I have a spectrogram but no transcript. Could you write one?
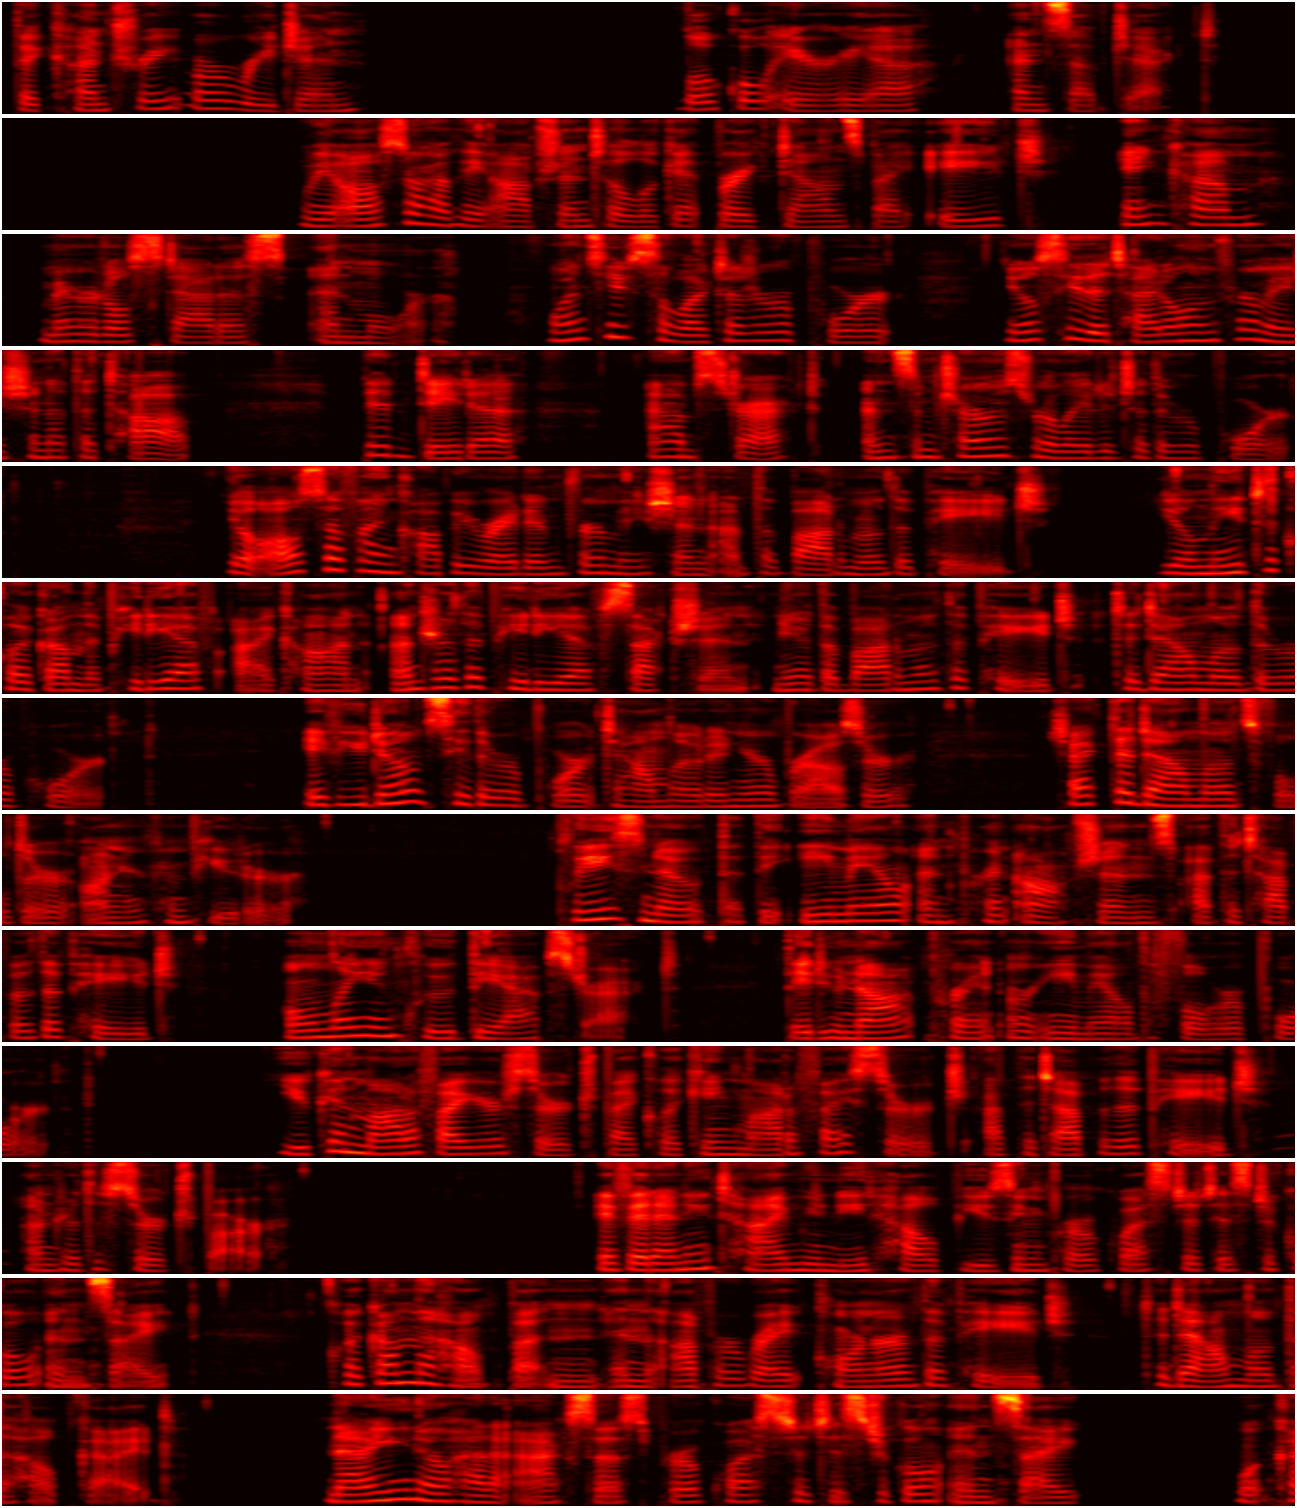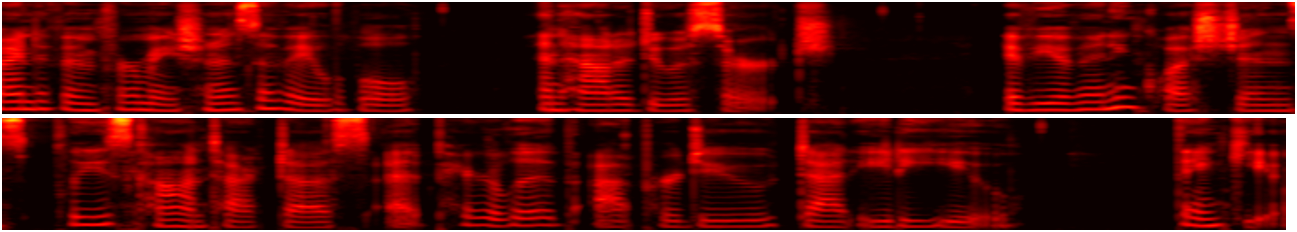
the country or region, local area, and subject. We also have the option to look at breakdowns by age, income, marital status, and more. Once you've selected a report, you'll see the title information at the top, bib data, abstract, and some terms related to the report. You'll also find copyright information at the bottom of the page. You'll need to click on the PDF icon under the PDF section near the bottom of the page to download the report. If you don't see the report download in your browser, check the Downloads folder on your computer. Please note that the email and print options at the top of the page only include the abstract. They do not print or email the full report. You can modify your search by clicking Modify Search at the top of the page under the search bar. If at any time you need help using ProQuest Statistical Insight, click on the Help button in the upper right corner of the page to download the help guide. Now you know how to access ProQuest Statistical Insight, what kind of information is available, and how to do a search. If you have any questions, please contact us at parlib at purdue.edu. Thank you.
